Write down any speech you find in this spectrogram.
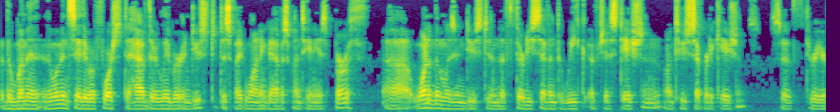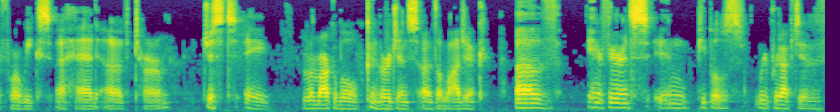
The women the women say they were forced to have their labor induced despite wanting to have a spontaneous birth. Uh, one of them was induced in the 37th week of gestation on two separate occasions, so three or four weeks ahead of term. Just a remarkable convergence of the logic of interference in people's reproductive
